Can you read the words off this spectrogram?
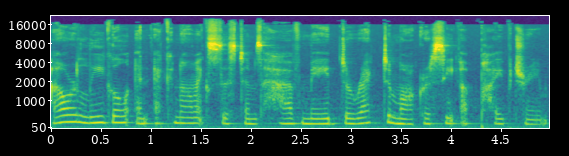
our legal and economic systems have made direct democracy a pipe dream.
